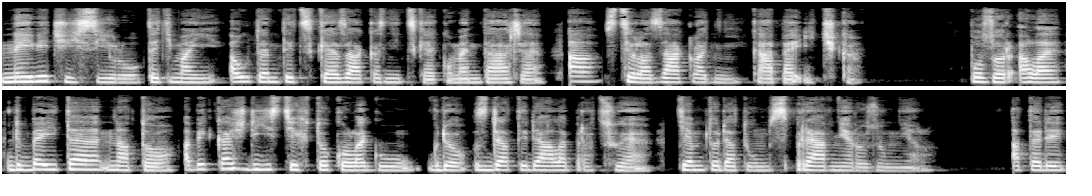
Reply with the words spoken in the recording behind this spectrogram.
Největší sílu teď mají autentické zákaznické komentáře a zcela základní KPIčka. Pozor ale, dbejte na to, aby každý z těchto kolegů, kdo s daty dále pracuje, těmto datům správně rozuměl a tedy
